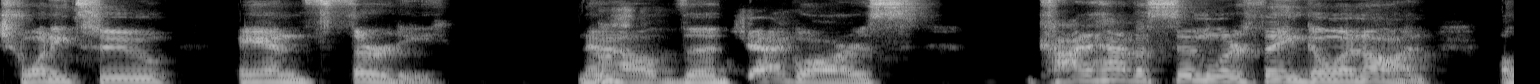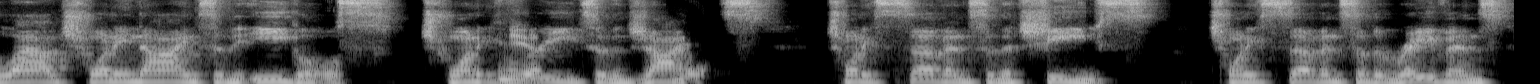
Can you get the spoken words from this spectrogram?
22, and 30. Now, the Jaguars kind of have a similar thing going on. Allowed 29 to the Eagles, 23 yep. to the Giants, 27 to the Chiefs, 27 to the Ravens,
